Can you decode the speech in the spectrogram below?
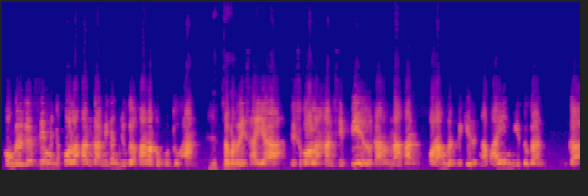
kongregasi menyekolahkan kami kan juga karena kebutuhan. Betul. Seperti saya disekolahkan sipil karena kan orang berpikir ngapain? gitu kan. Nggak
